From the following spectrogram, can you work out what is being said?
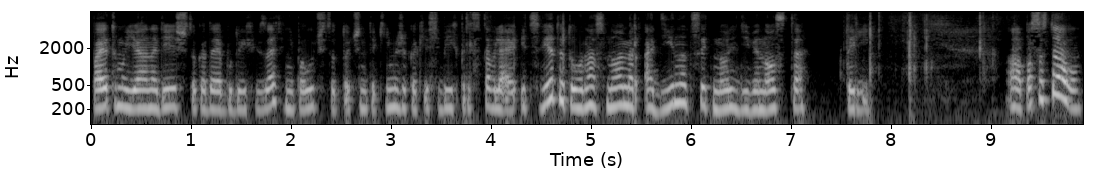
Поэтому я надеюсь, что когда я буду их вязать, они получатся точно такими же, как я себе их представляю. И цвет это у нас номер 11093. А, по составу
